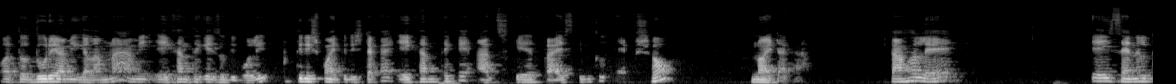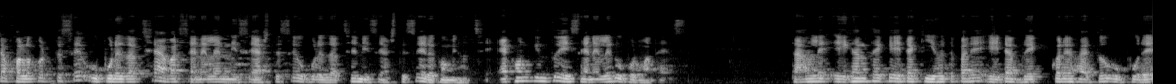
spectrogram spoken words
অত দূরে আমি গেলাম না। আমি এইখান থেকে যদি বলি, তিরিশ পঁয়ত্রিশ টাকা, এইখান থেকে আজকের প্রাইস কিন্তু একশো নয় টাকা। তাহলে এই চ্যানেলটা ফলো করতেছে, উপরে যাচ্ছে, আবার চ্যানেলের নিচে আসতেছে, উপরে যাচ্ছে, নিচে আসতেছে, এরকমই হচ্ছে। এখন কিন্তু এই চ্যানেলের উপর মাথায় আছে। তাহলে এখান থেকে এটা কি হতে পারে? এটা ব্রেক করে হয়তো উপরে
